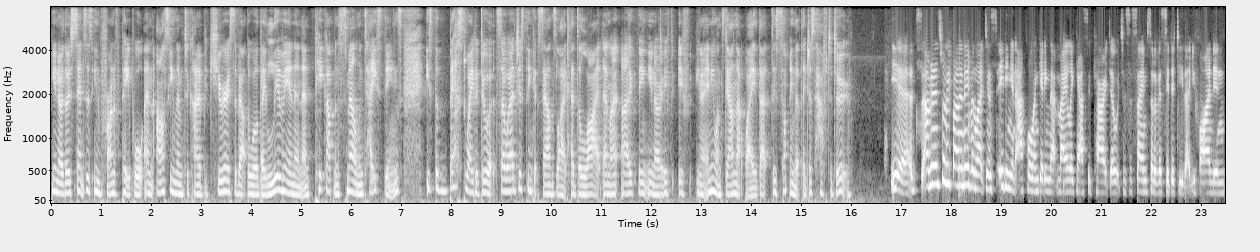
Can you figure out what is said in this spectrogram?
you know, those senses in front of people and asking them to kind of be curious about the world they live in and, and pick up and smell and taste things is the best way to do it. So I just think it sounds like a delight. And I, I think, you know, if, if, you know, anyone's down that way, that is something that they just have to do. Yeah, it's. I mean, it's really fun, and even like just eating an apple and getting that malic acid character, which is the same sort of acidity that you find in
